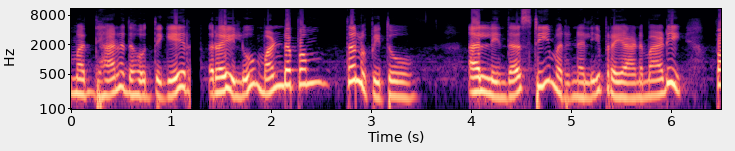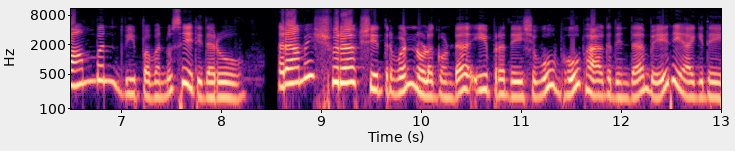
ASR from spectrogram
ಮಧ್ಯಾಹ್ನದ ಹೊತ್ತಿಗೆ ರೈಲು ಮಂಡಪಂ ತಲುಪಿತು. ಅಲ್ಲಿಂದ ಸ್ಟೀಮರಿನಲ್ಲಿ ಪ್ರಯಾಣ ಮಾಡಿ ಪಾಂಬನ್ ದ್ವೀಪವನ್ನು ಸೇರಿದರು. ರಾಮೇಶ್ವರ ಕ್ಷೇತ್ರವನ್ನೊಳಗೊಂಡ ಈ ಪ್ರದೇಶವು ಭೂಭಾಗದಿಂದ ಬೇರೆಯಾಗಿದೆ.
